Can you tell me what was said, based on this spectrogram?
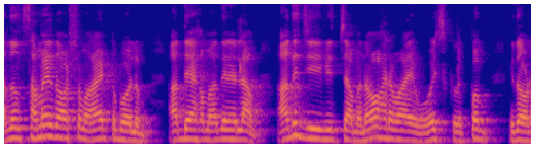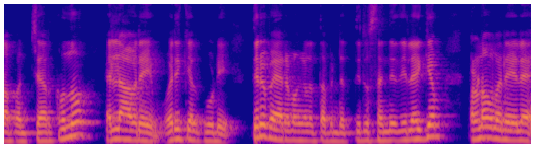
അതും സമയദോഷമായിട്ട് പോലും അദ്ദേഹം അതിനെല്ലാം അതിജീവിച്ച മനോഹരമായ വോയിസ് ക്ലിപ്പും ഇതോടൊപ്പം ചേർക്കുന്നു. എല്ലാവരെയും ഒരിക്കൽ കൂടി തിരുപേരമംഗലത്തവന്റെ തിരുസന്നിധിയിലേക്കും പ്രണവമലയിലെ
